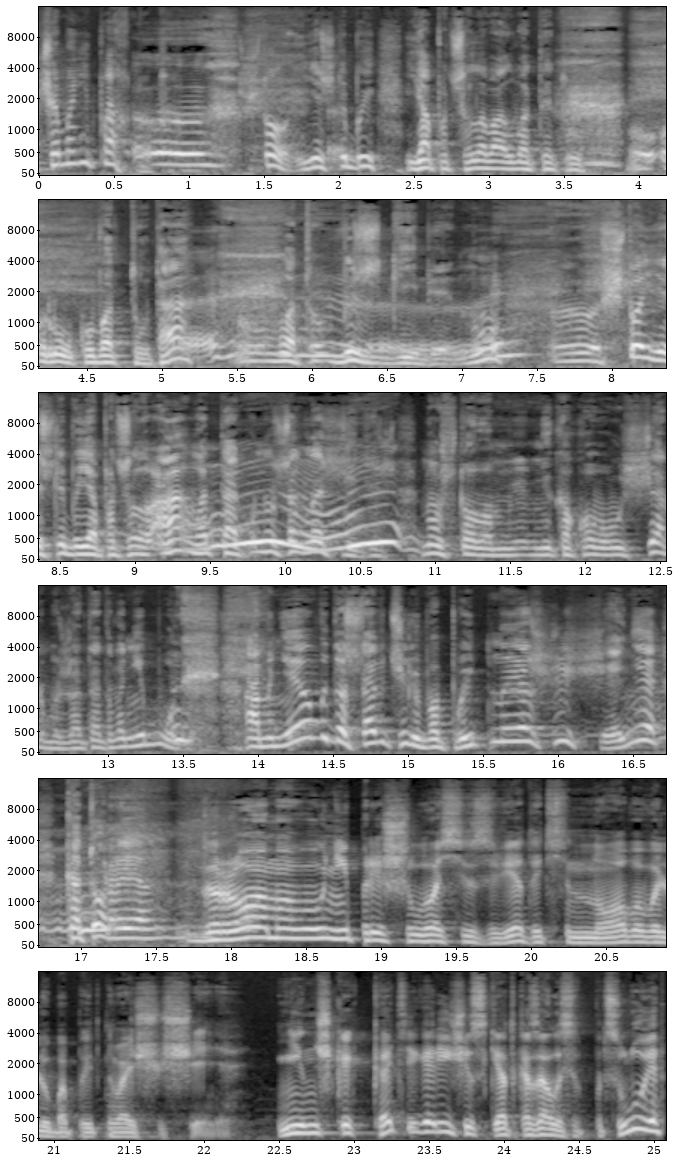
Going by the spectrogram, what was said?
чем они пахнут? Что, если бы я поцеловал вот эту руку вот тут, а? Вот, в изгибе. Ну, э, что, если бы я поцеловал? А, вот так, ну, согласитесь. Ну, что вам, ни- никакого ущерба же от этого не будет. А мне вы доставите любопытное ощущение, которое... Громову не пришлось изведать нового любопытного ощущения. Ниночка категорически отказалась от поцелуя,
